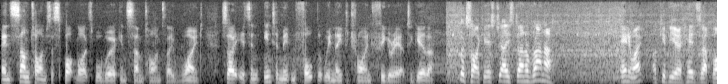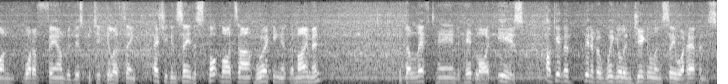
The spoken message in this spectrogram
And sometimes the spotlights will work and sometimes they won't. So it's an intermittent fault that we need to try and figure out together. Looks like SJ's done a runner Anyway, I'll give you a heads up on what I've found with this particular thing. As you can see, the spotlights aren't working at the moment, but the left-hand headlight is. I'll give a bit of a wiggle and jiggle and see what happens.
